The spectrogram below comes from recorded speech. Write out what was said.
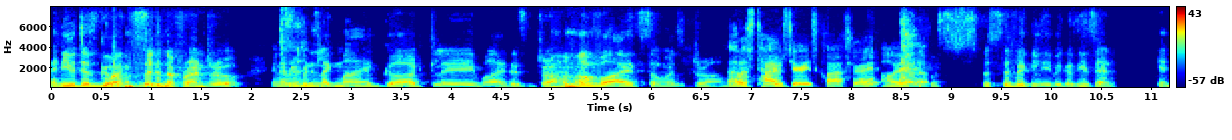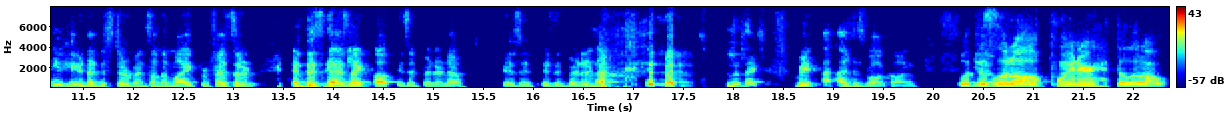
and he would just go and sit in the front row. And everybody's like, "My God, Clay, why this drama? Why so much drama?" That was time series class, right? Oh yeah, that was specifically because he said, "Can you hear that disturbance on the mic, Professor?" And this guy's like, "Oh, is it better now? Is it? Is it better now?" It's like, wait, I- I'll just walk on. With Yeah. this little pointer, the little.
